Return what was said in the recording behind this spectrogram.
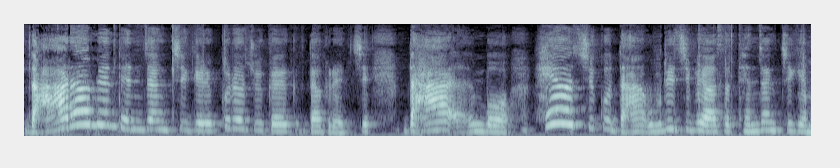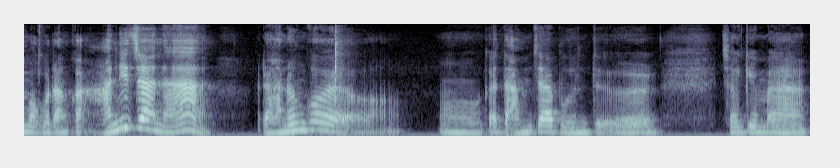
나라면 된장찌개를 끓여주겠다 그랬지. 나 뭐 헤어지고 나 우리 집에 와서 된장찌개 먹으란 거 아니잖아. 라는 거예요. 어, 그러니까 남자분들 저기 막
